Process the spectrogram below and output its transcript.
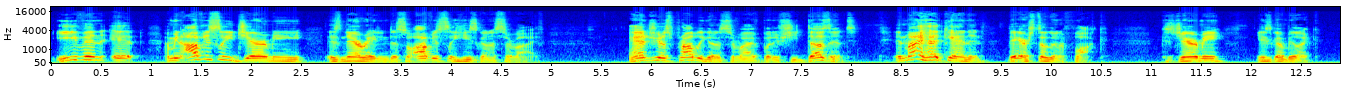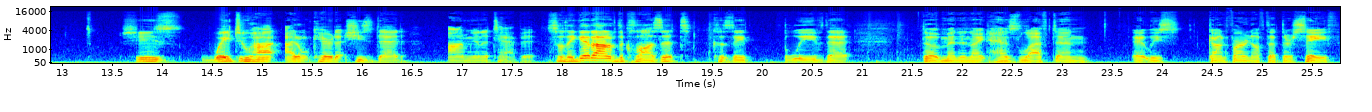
Even if I mean obviously Jeremy is narrating this, so obviously he's gonna survive. Andrea's probably gonna survive, but if she doesn't, in my head headcanon, they are still gonna fuck. Because Jeremy, he's going to be like, she's way too hot. I don't care that she's dead. I'm going to tap it. So they get out of the closet because they believe that the Mennonite has left and at least gone far enough that they're safe.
